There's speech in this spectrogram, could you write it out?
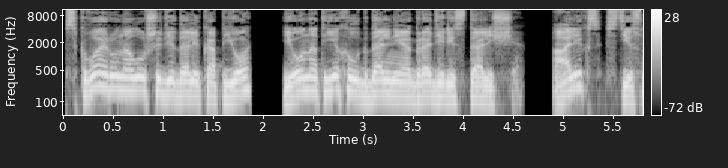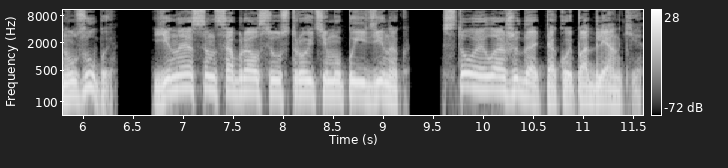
Сквайру на лошади дали копье, и он отъехал к дальней ограде ристалища. Алекс стиснул зубы. Енессен собрался устроить ему поединок. Стоило ожидать такой подлянки.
